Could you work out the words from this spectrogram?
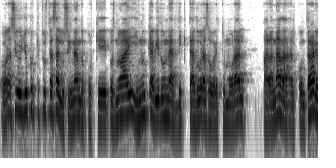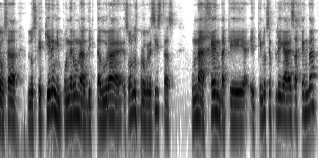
Horacio, yo creo que tú estás alucinando porque pues no hay y nunca ha habido una dictadura sobre tu moral para nada, al contrario, o sea, los que quieren imponer una dictadura eh, son los progresistas, una agenda que el que no se plega a esa agenda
